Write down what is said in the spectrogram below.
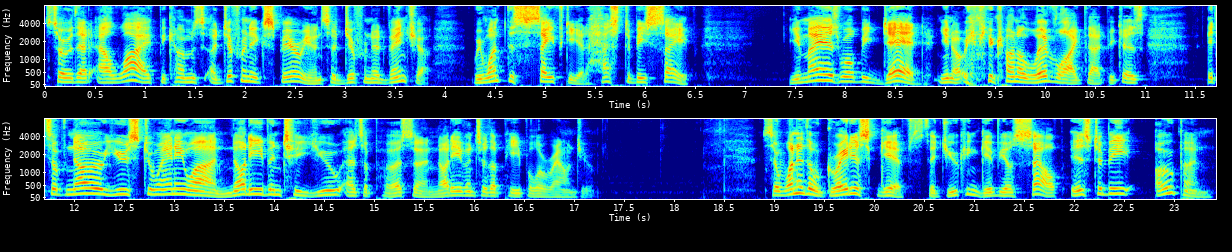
so that our life becomes a different experience, a different adventure. We want this safety. It has to be safe. You may as well be dead, you know, if you're going to live like that because it's of no use to anyone, not even to you as a person, not even to the people around you. So, one of the greatest gifts that you can give yourself is to be open.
